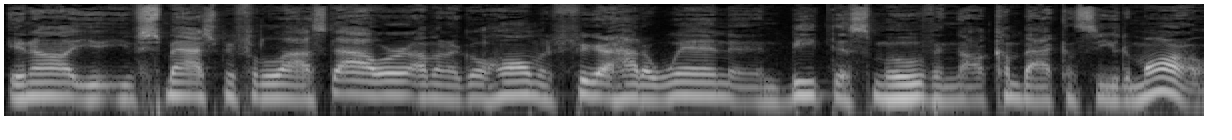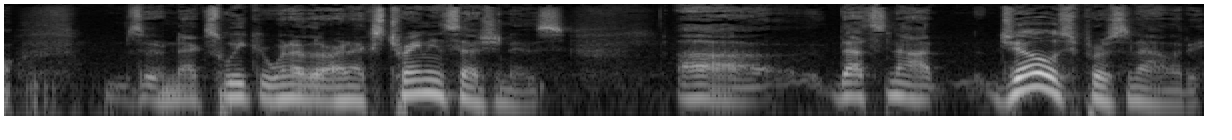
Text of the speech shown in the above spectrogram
You know, you, you've smashed me for the last hour. I'm going to go home and figure out how to win and beat this move, and I'll come back and see you tomorrow, so next week or whenever our next training session is uh, that's not Joe's personality.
